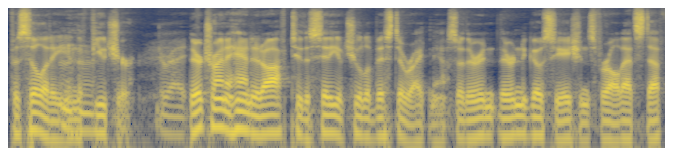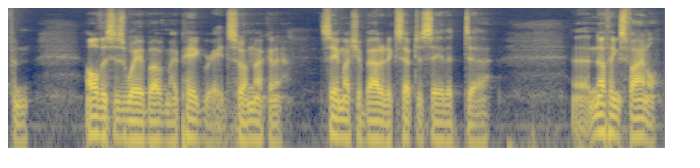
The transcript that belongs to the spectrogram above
facility in the future? right. They're trying to hand it off to the city of Chula Vista right now. So they're in, they're in negotiations for all that stuff, and all this is way above my pay grade. So I'm not going to say much about it except to say that uh, uh, nothing's final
